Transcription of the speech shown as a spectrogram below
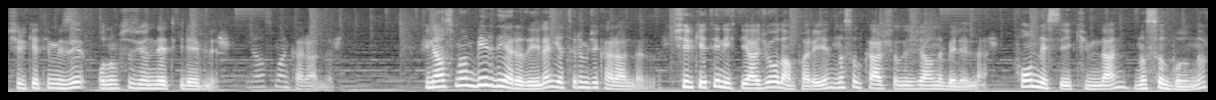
şirketimizi olumsuz yönde etkileyebilir. Finansman kararları Finansman bir diğer adıyla yatırımcı kararlarıdır. Şirketin ihtiyacı olan parayı nasıl karşılayacağını belirler. Fon desteği kimden, nasıl bulunur?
